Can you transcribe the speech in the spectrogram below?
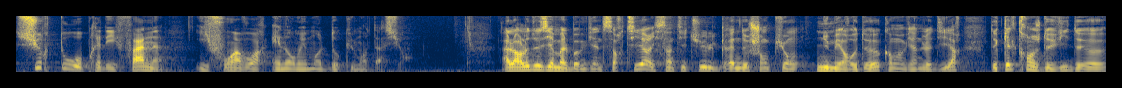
surtout auprès des fans, il faut avoir énormément de documentation. Alors le deuxième album vient de sortir, il s'intitule Graines de champion numéro 2, comme on vient de le dire. De quelle tranche de vie de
